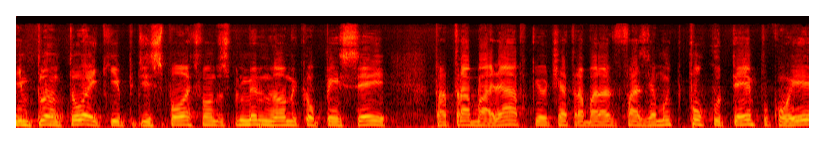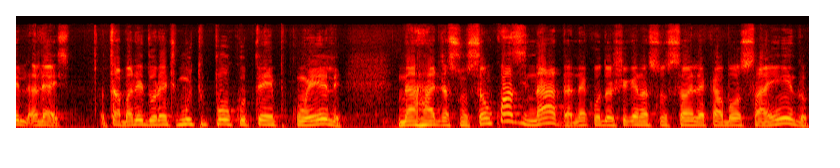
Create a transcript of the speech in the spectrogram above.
implantou a equipe de esporte, foi um dos primeiros nomes que eu pensei para trabalhar, porque eu tinha trabalhado fazia muito pouco tempo com ele. Aliás, eu trabalhei durante muito pouco tempo com ele na Rádio Assunção, quase nada, né? Quando eu cheguei na Assunção, ele acabou saindo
